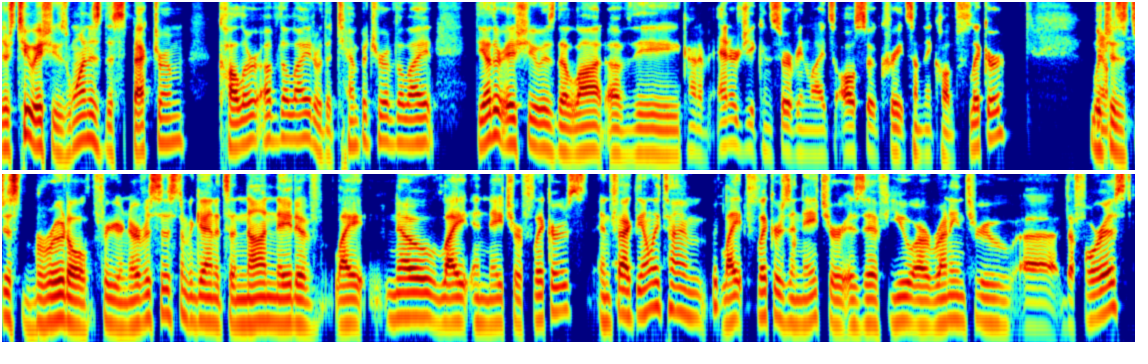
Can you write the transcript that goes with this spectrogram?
there's two issues. One is the spectrum color of the light or the temperature of the light. The other issue is that a lot of the kind of energy conserving lights also create something called flicker, which Yep. is just brutal for your nervous system. Again, it's a non-native light. No light in nature flickers. In fact, the only time light flickers in nature is if you are running through uh, the forest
